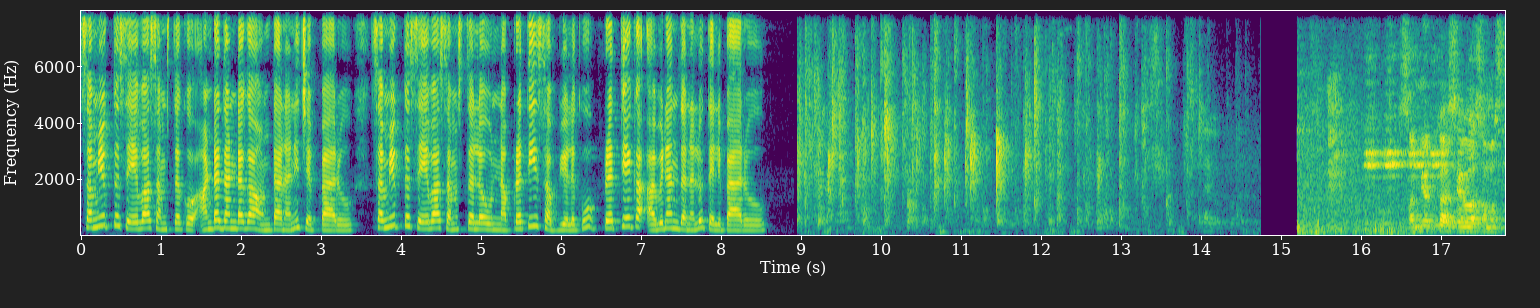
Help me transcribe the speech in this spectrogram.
సంయుక్త సేవా సంస్థకు అండదండగా ఉంటానని చెప్పారు. సంయుక్త సేవా సంస్థలో ఉన్న ప్రతి సభ్యులకు ప్రత్యేక అభినందనలు తెలిపారు. సంయుక్త సేవా సంస్థ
